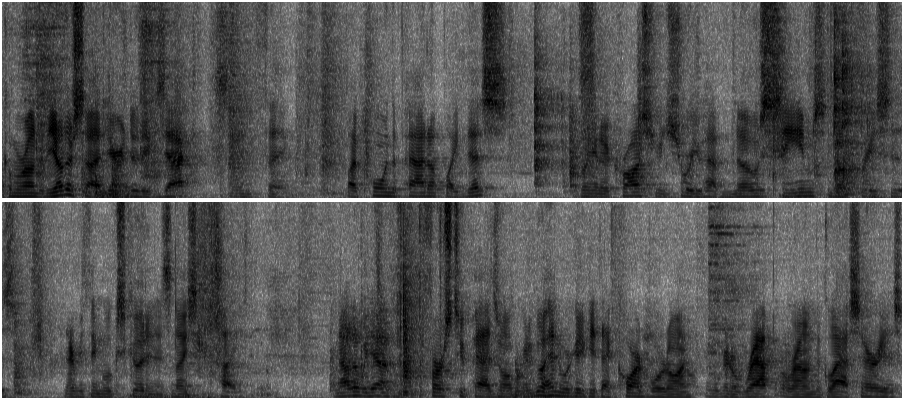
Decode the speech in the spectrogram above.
Come around to the other side here and do the exact same thing. By pulling the pad up like this, bringing it across, you ensure you have no seams, no creases, and everything looks good and it's nice and tight. Now that we have the first two pads on, we're gonna go ahead and we're gonna get that cardboard on, and we're gonna wrap around the glass areas.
